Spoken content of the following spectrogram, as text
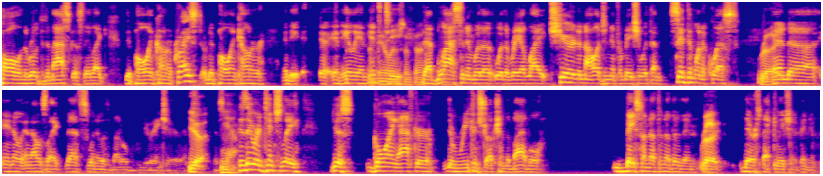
Paul on the road to Damascus. They like did Paul encounter Christ or did Paul encounter an an alien entity of some kind. that blasted him with a with a ray of light, shared the knowledge and information with them, sent him on a quest, right. and uh, you know, and I was like, that's when it was about over for me with ancient aliens. yeah. Yeah. because they were intentionally just going after the reconstruction of the Bible based on nothing other than Right. their speculation opinion.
